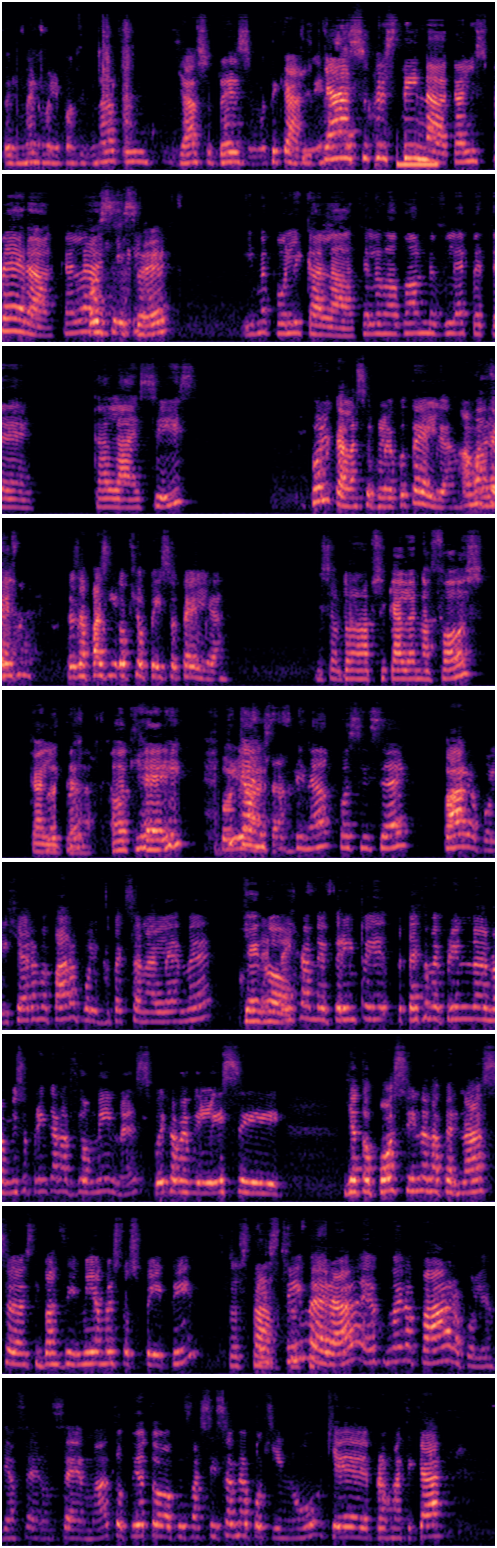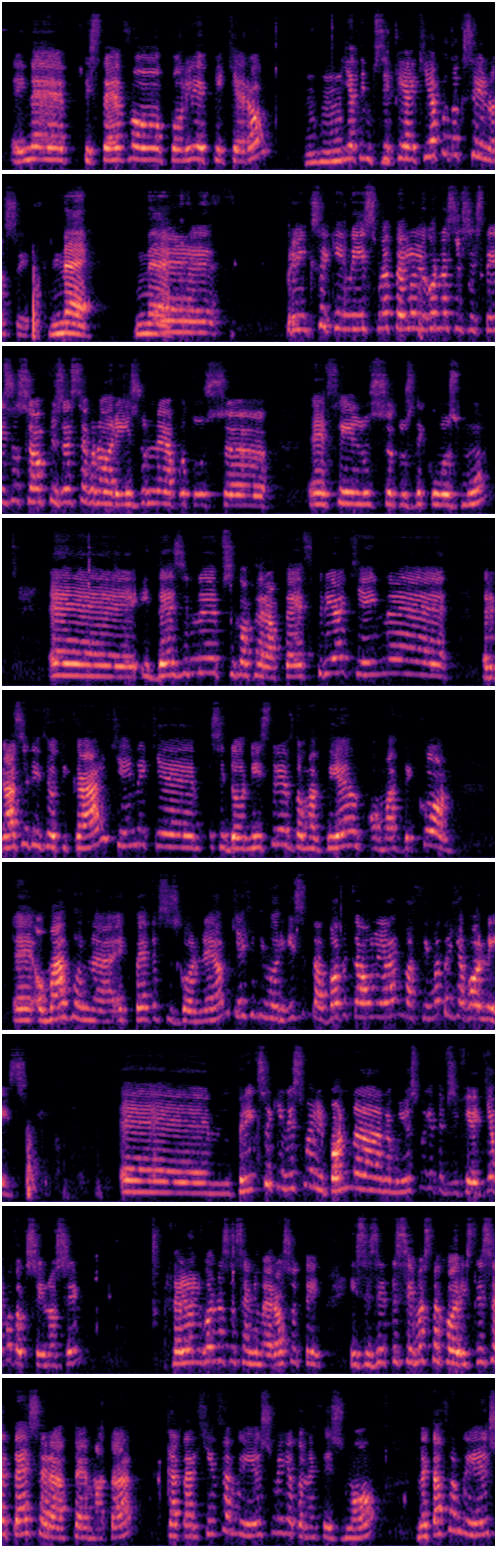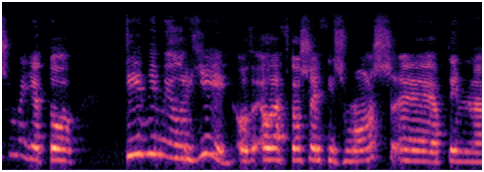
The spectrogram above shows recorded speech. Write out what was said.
Περιμένουμε λοιπόν την Ντέζι. Γεια σου, Ντέζι μου, τι κάνεις; Γεια σου, Χριστίνα. Καλησπέρα. Καλά, Πώς είσαι; Είμαι πολύ καλά. Θέλω να δω αν με βλέπετε καλά εσείς. Πολύ καλά σε βλέπω, τέλεια. Άμα Ωραία. θέλεις, θες να πας λίγο πιο πίσω, τέλεια. Μισό λεπτό να ανάψω κι άλλο ένα φως. Καλύτερα. οκ. Πολύ Τι κάνεις, ωραία. Χριστίνα, πώς είσαι; Πάρα πολύ. Χαίρομαι πάρα πολύ που τα ξαναλέμε. Κι Ε, εγώ. Τα είχαμε πριν, πει- τα είχαμε πριν, νομίζω πριν κάνα δύο μήνες, που είχαμε μιλήσει για το πώς είναι να περνάς ε, στην πανδημία μέσα στο σπίτι. Σωστά. Και σήμερα έχουμε ένα πάρα πολύ ενδιαφέρον θέμα, το οποίο το αποφασίσαμε από κοινού και πραγματικά είναι, πιστεύω, πολύ επίκαιρο Μμμ. για την ψηφιακή αποτοξίνωση. Ναι, ναι. Ε, πριν ξεκινήσουμε, θέλω λίγο να σε συστήσω σε όποιους δεν σε γνωρίζουν ε, από τους ε, ε, φίλους ε, τους δικούς μου. Ε, η Ντέζ είναι ψυχοθεραπεύτρια και είναι, εργάζεται ιδιωτικά και είναι και συντονίστρια εβδομαδιαίων ομαδικών ε, ομάδων ε, εκπαίδευσης γονέων και έχει δημιουργήσει τα 12 online μαθήματα για γονείς. Ε, πριν ξεκινήσουμε λοιπόν να, να μιλήσουμε για την ψηφιακή αποτοξίνωση, Θέλω λίγο να σας ενημερώσω ότι η συζήτησή μας θα χωριστεί σε τέσσερα θέματα. Καταρχήν θα μιλήσουμε για τον εθισμό, μετά θα μιλήσουμε για το τι δημιουργεί ο, ο, αυτός ο εθισμός ε, από, την,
